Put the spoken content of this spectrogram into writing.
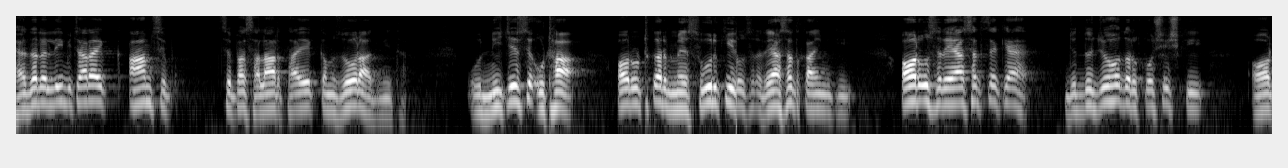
حیدر علی بیچارہ ایک عام سپا سالار تھا، ایک کمزور آدمی تھا۔ وہ نیچے سے اٹھا اور اٹھ کر میسور کی اس ریاست قائم کی۔ اور اس ریاست سے کیا ہے؟ جد وجہد اور کوشش کی۔ اور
